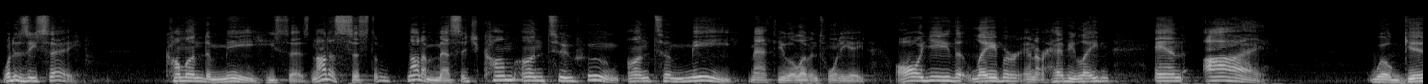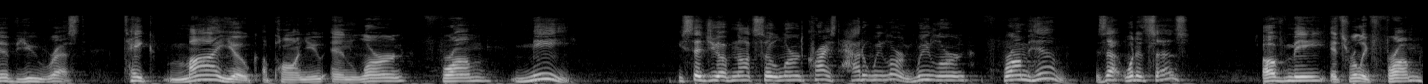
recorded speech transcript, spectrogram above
What does he say? Come unto me, he says. Not a system, not a message. Come unto whom? Unto me, Matthew 11, 28. All ye that labor and are heavy laden, and I will give you rest. Take my yoke upon you and learn from me. He said, You have not so learned Christ. How do we learn? We learn from him. Is that what it says? Of me, it's really from.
